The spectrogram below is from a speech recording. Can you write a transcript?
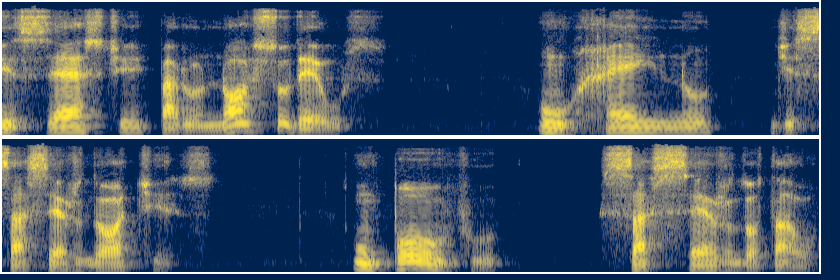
fizeste para o nosso Deus um reino de sacerdotes, um povo sacerdotal.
